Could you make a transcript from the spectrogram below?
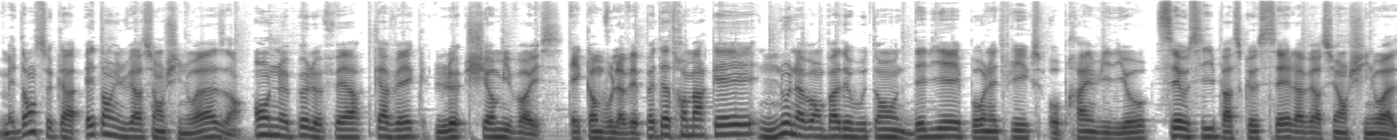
Mais dans ce cas, étant une version chinoise, on ne peut le faire qu'avec le Xiaomi Voice. Et comme vous l'avez peut-être remarqué, nous n'avons pas de bouton dédié pour Netflix ou Prime Video, c'est aussi parce que c'est la version chinoise.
